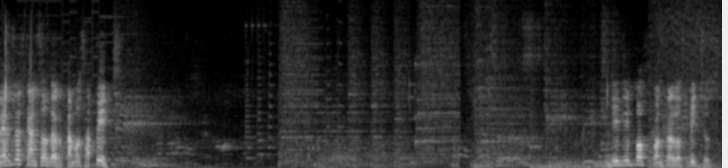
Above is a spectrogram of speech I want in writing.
el descanso derrotamos a Peach. Jigglypuff contra los Pichus.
